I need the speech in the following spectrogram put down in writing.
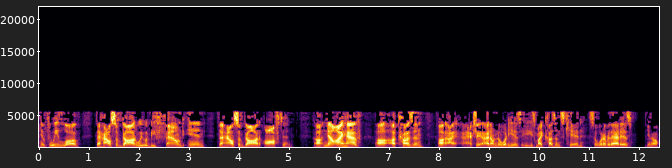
If we love the house of God, we would be found in the house of God often. Uh, now, I have uh, a cousin. Uh, I actually I don't know what he is. He's my cousin's kid, so whatever that is, you know,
